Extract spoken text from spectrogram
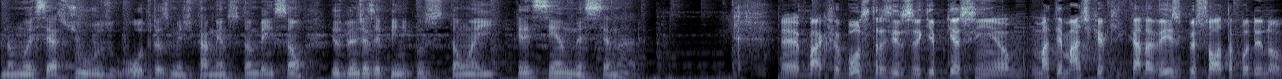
no excesso de uso. Outros medicamentos também são, e os benzodiazepínicos estão aí crescendo nesse cenário. É, Bach, foi bom você trazer isso aqui, porque assim, é matemática que cada vez o pessoal está podendo,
